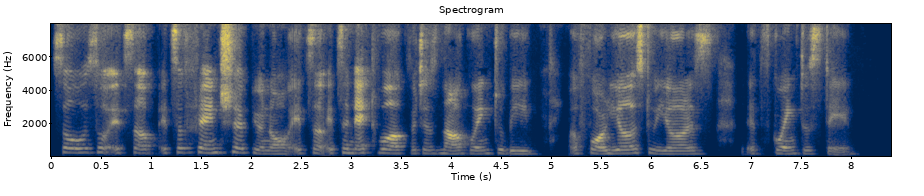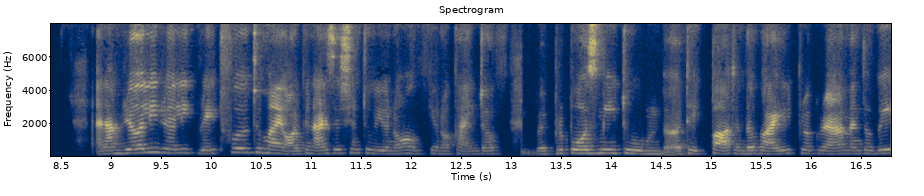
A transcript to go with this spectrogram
So so it's a it's a friendship you know it's a it's a network which is now going to be uh, for years to years it's going to stay and i'm really really grateful to my organization to you know you know kind of propose me to uh, take part in the wild program. And the way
